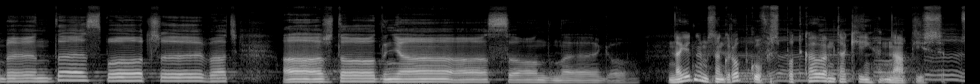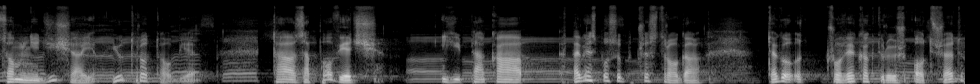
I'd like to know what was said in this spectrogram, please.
będę spoczywać, aż do dnia sądnego. Na jednym z nagrobków spotkałem taki napis: Co mnie dzisiaj, jutro tobie. ta zapowiedź i taka w pewien sposób przestroga tego człowieka, który już odszedł,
